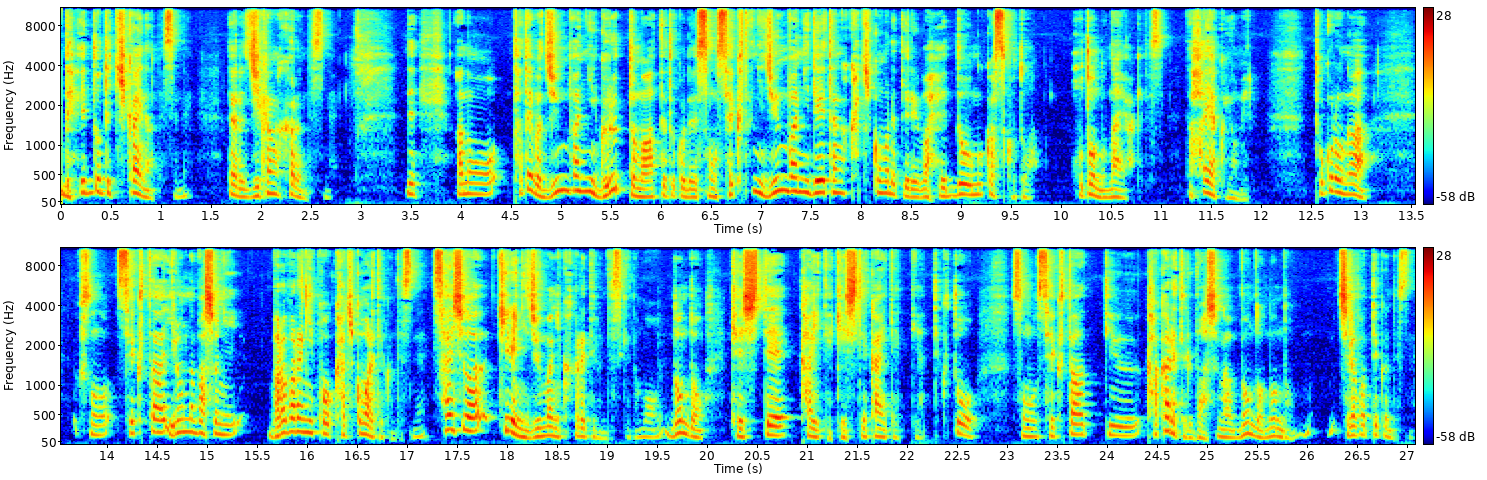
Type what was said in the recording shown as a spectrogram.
で、ヘッドって機械なんですよね。だから時間がかかるんですね。で、あの、例えば順番にぐるっと回ったとこで、そのセクターに順番にデータが書き込まれていればヘッドを動かすことはほとんどないわけです。早く読める。ところが、そのセクターいろんな場所にバラバラにこう書き込まれていくんですね。最初は綺麗に順番に書かれてるんですけども、どんどん消して書いて消して書いてってやっていくと、そのセクターっていう書かれてる場所がどんどんどんどん散らばっていくんですね。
